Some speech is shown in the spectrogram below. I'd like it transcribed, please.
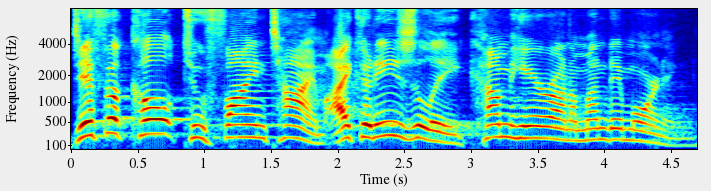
difficult to find time. I could easily come here on a Monday morning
